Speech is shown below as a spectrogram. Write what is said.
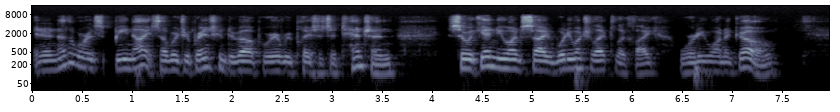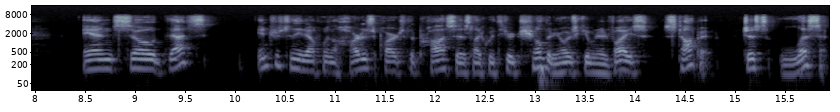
And in other words, be nice. In other words, your brain's can develop wherever you place its attention. So again, you want to decide what do you want your life to look like? Where do you want to go? And so that's interestingly enough, one of the hardest parts of the process, like with your children, you're always giving advice, stop it. Just listen.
